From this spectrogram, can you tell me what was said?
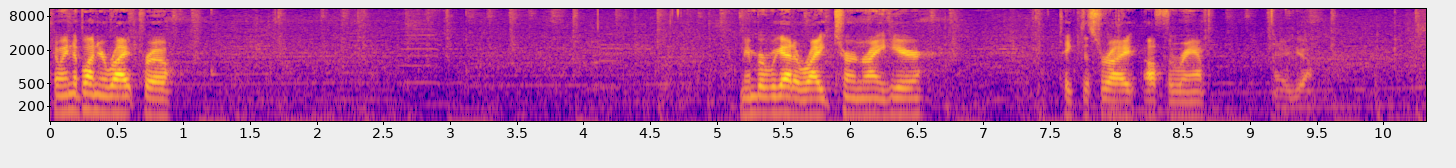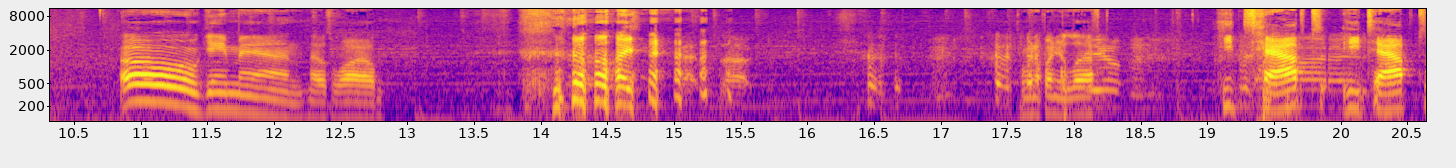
Coming up on your right, Pro. Remember, we got a right turn right here. Take this right off the ramp. There you go. Oh, game man, that was wild. That sucks. Coming up on your left. He tapped. He tapped.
